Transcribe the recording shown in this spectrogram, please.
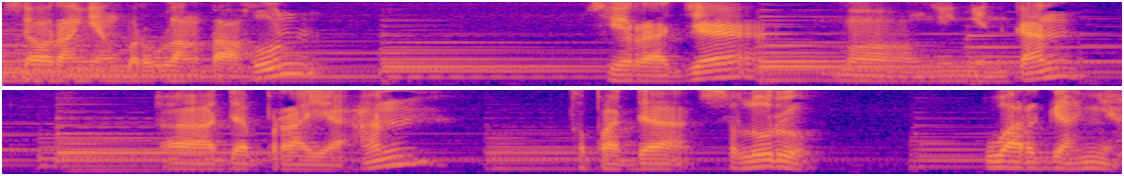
seorang yang berulang tahun, si raja menginginkan ada perayaan kepada seluruh warganya.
